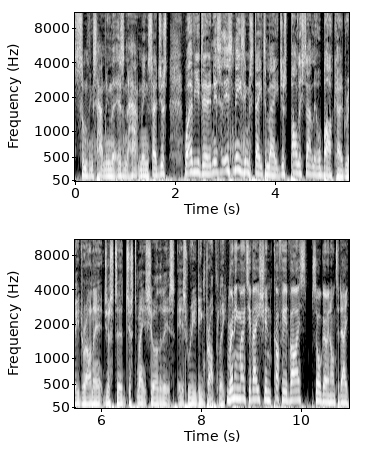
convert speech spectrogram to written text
something's happening that isn't happening. So just whatever you're doing, it's, it's an easy mistake to make. Just polish that little barcode reader on it, just to just to make sure that it's it's reading properly. Running motivation, coffee advice, it's all going on today.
